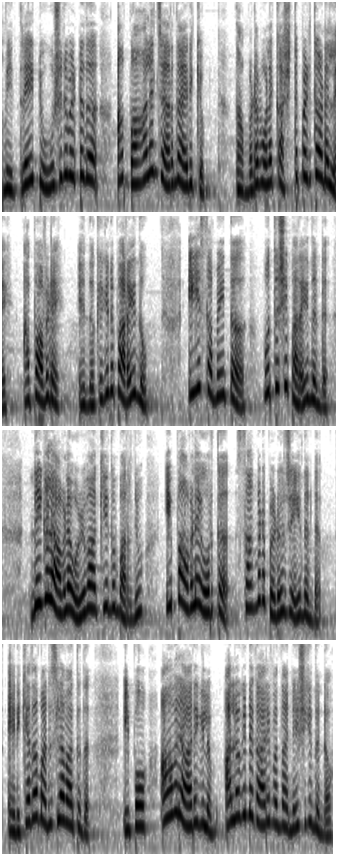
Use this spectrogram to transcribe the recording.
മിത്രയെ ട്യൂഷന് വിട്ടത് ആ ബാലൻ ചേർന്നായിരിക്കും. നമ്മുടെ മോളെ കഷ്ടപ്പെടുത്താണല്ലേ അപ്പൊ അവിടെ എന്നൊക്കെ ഇങ്ങനെ പറയുന്നു. ഈ സമയത്ത് മുത്തശ്ശി പറയുന്നുണ്ട് നിങ്ങൾ അവളെ ഒഴിവാക്കിയെന്നും പറഞ്ഞു. ഇപ്പൊ അവളെ ഓർത്ത് സങ്കടപ്പെടുകയും ചെയ്യുന്നുണ്ട്. എനിക്കതാ മനസ്സിലാവാത്തത്. ഇപ്പോ അവരാരെങ്കിലും അലോകിന്റെ കാര്യം വന്ന് അന്വേഷിക്കുന്നുണ്ടോ?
